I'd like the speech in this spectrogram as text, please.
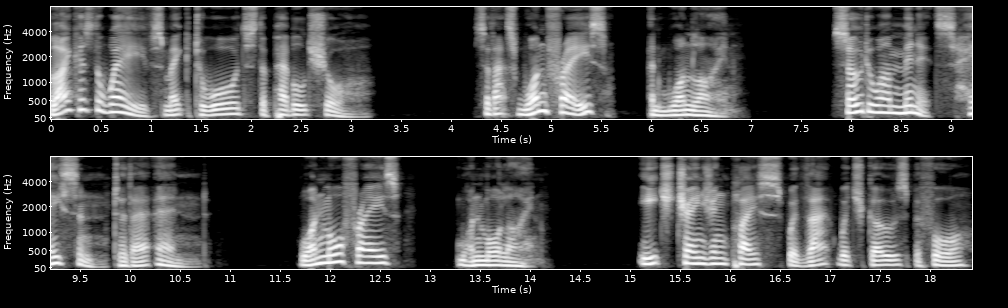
like as the waves make towards the pebbled shore. So that's one phrase and one line. So do our minutes hasten to their end. One more phrase, one more line. Each changing place with that which goes before,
